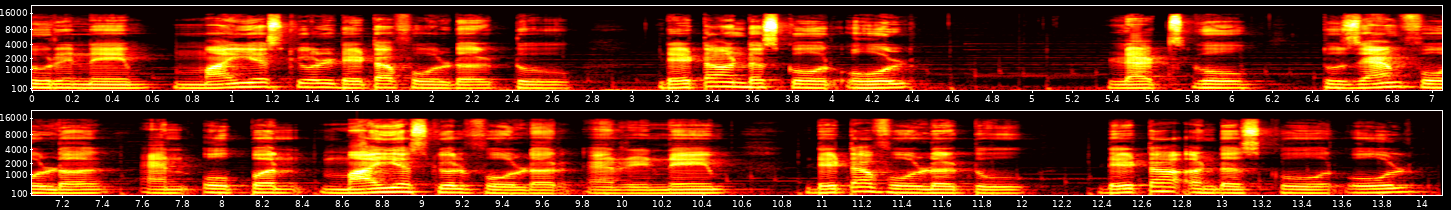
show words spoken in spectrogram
to rename MySQL data folder to data underscore old. Let's go to XAMPP folder and open MySQL folder and rename data folder to data underscore old.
